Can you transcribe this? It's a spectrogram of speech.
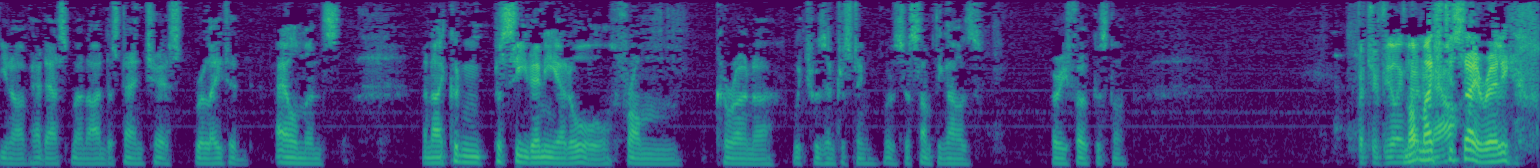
you know, I've had asthma and I understand chest related ailments, and I couldn't perceive any at all from corona, which was interesting. It was just something I was very focused on. But you're feeling not much now? to say, really.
